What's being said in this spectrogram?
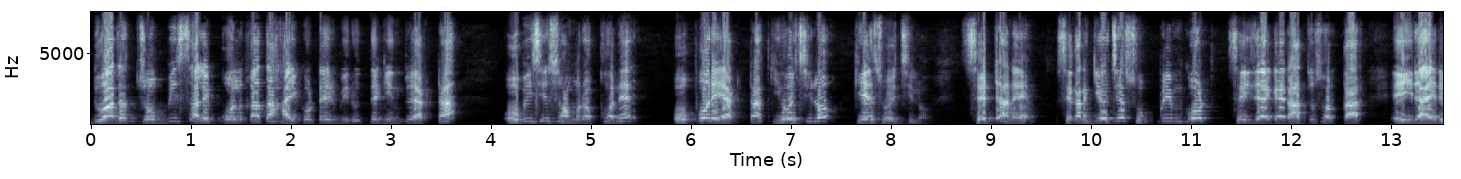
দুহাজার চব্বিশ সালে কলকাতা হাইকোর্টের বিরুদ্ধে কিন্তু একটা ওবিসি সংরক্ষণের ওপরে একটা কি হয়েছিল? কেস হয়েছিল। সেটানে, সেখানে কি হয়েছে? সুপ্রিম কোর্ট সেই জায়গায় রাজ্য সরকার এই রায়ের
